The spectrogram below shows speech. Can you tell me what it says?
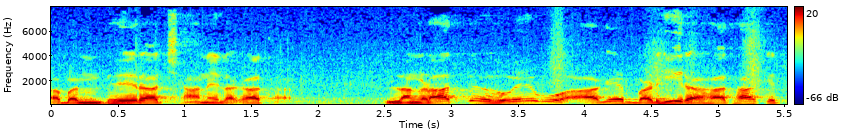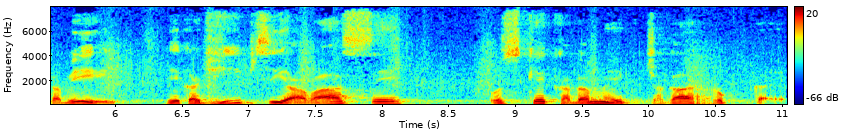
अब अंधेरा छाने लगा था। लंगड़ाते हुए वो आगे बढ़ ही रहा था कि तभी एक अजीब सी आवाज़ से उसके कदम एक जगह रुक गए।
